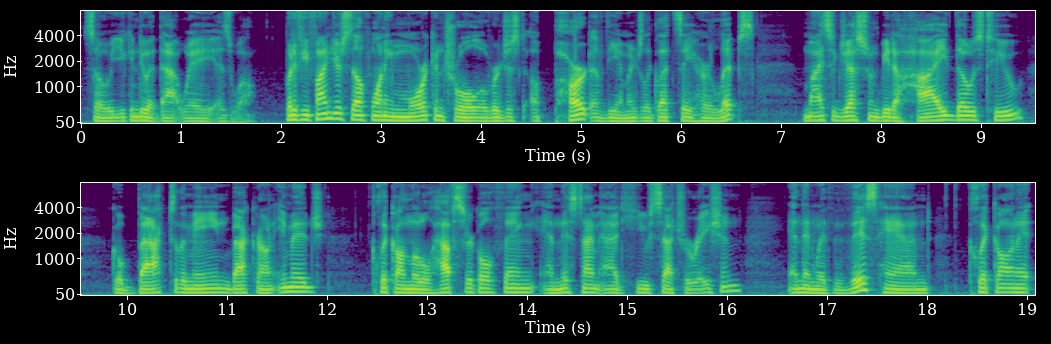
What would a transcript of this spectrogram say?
So you can do it that way as well. But if you find yourself wanting more control over just a part of the image, like let's say her lips, my suggestion would be to hide those two, go back to the main background image, click on little half circle thing, and this time add hue saturation. And then with this hand, click on it,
